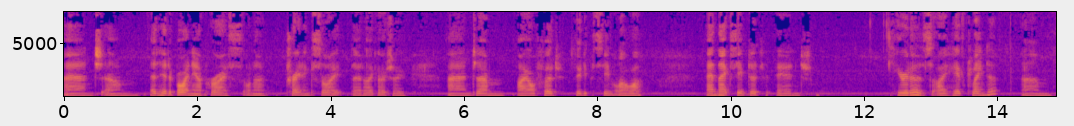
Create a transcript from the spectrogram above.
and um, it had a buy now price on a trading site that I go to. And um, I offered 30% lower and they accepted. And here it is. I have cleaned it. Um,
